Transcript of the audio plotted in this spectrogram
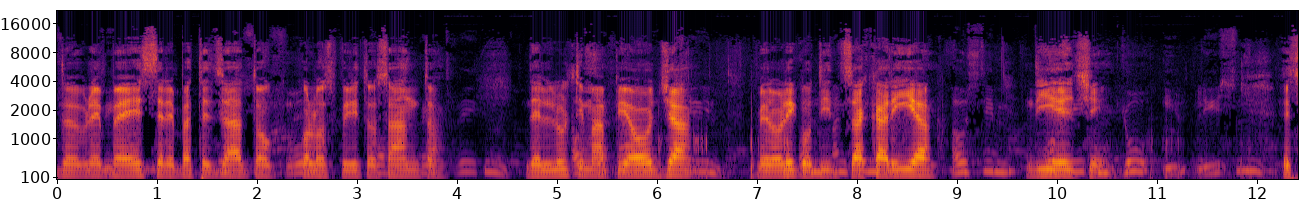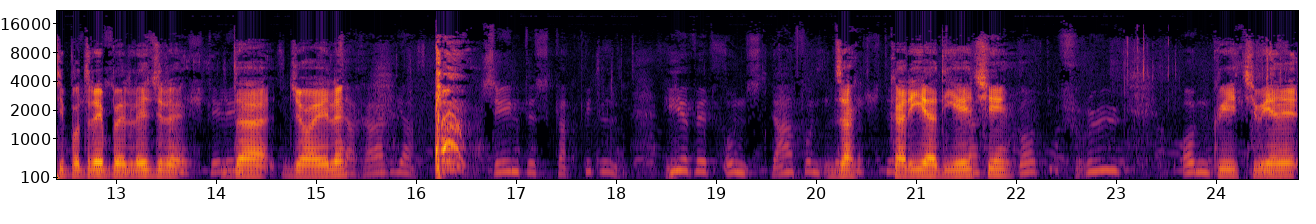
dovrebbe essere battezzato con lo Spirito Santo. Dell'ultima pioggia ve lo leggo di Zaccaria 10 e si potrebbe leggere da Gioele. Zaccaria 10 qui ci viene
